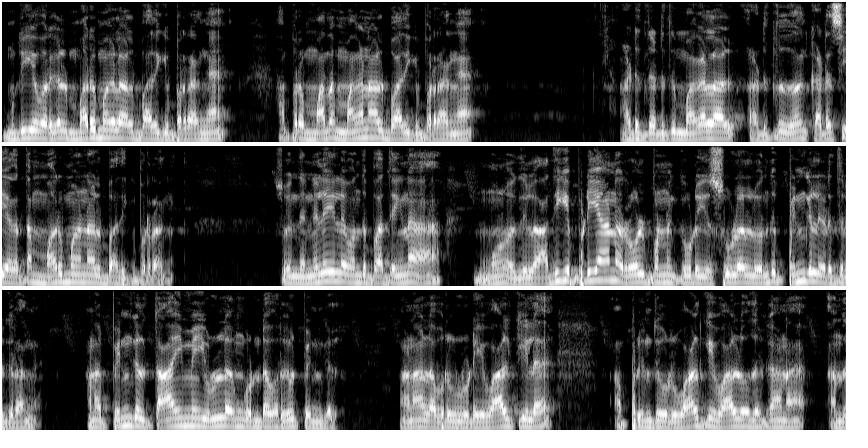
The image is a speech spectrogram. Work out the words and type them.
முதியவர்கள் மருமகளால் பாதிக்கப்படுறாங்க. அப்புறம் மத மகனால் பாதிக்கப்படுறாங்க. அடுத்தடுத்து மகளால் அடுத்து தான் கடைசியாகத்தான் மருமகனால் பாதிக்கப்படுறாங்க. ஸோ இந்த நிலையில் வந்து பார்த்திங்கன்னா இதில் அதிகப்படியான ரோல் பண்ணக்கூடிய சூழல் வந்து பெண்கள் எடுத்திருக்கிறாங்க. ஆனால் பெண்கள் தாய்மை உள்ளம் கொண்டவர்கள் பெண்கள். ஆனால் அவர்களுடைய வாழ்க்கையில் அப்படி இந்த ஒரு வாழ்க்கை வாழ்வதற்கான அந்த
